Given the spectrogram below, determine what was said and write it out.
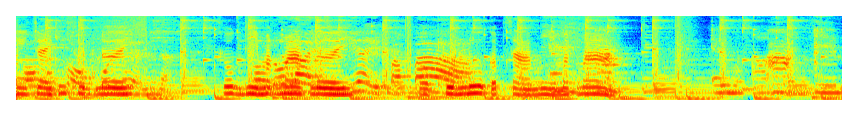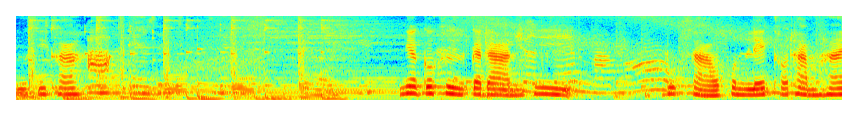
ดีใจที่สุดเลย โชคดีมากๆเลย ขอบคุณลูกกับสามีมากๆ ดูสิคะเนี่ยก็คือกระดานที่ลูกสาวคนเล็กเขาทำให้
